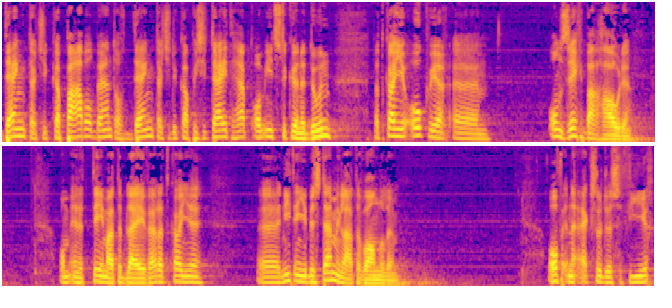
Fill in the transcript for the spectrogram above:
denkt dat je capabel bent, of denkt dat je de capaciteit hebt om iets te kunnen doen, dat kan je ook weer uh, onzichtbaar houden. Om in het thema te blijven. Dat kan je uh, niet in je bestemming laten wandelen. Of in Exodus 4,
